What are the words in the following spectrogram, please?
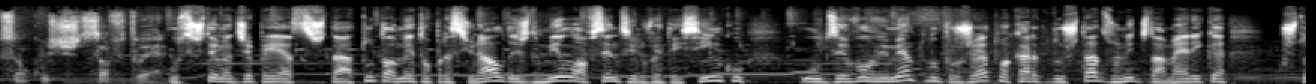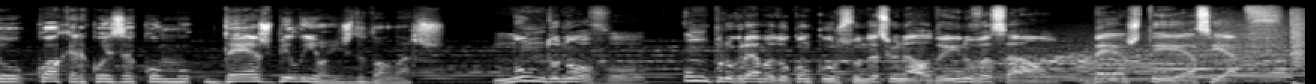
são custos de software software. O sistema de GPS está totalmente operacional desde 1995. O desenvolvimento do projeto, a cargo dos Estados Unidos da América, custou qualquer coisa como 10 bilhões de dólares. Mundo Novo, um programa do Concurso Nacional de Inovação, BSTSF.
